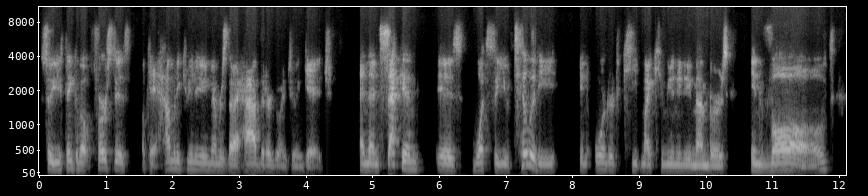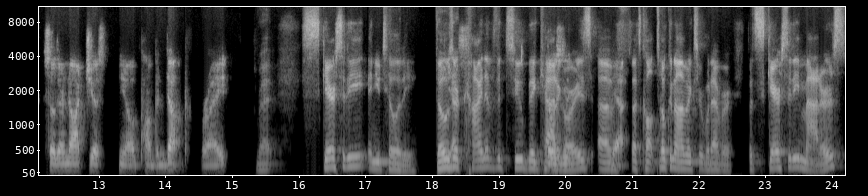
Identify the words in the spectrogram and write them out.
so you think about first is, okay, how many community members that I have that are going to engage? And then second is, what's the utility in order to keep my community members involved so they're not just, you know, pump and dump, right? Right. Scarcity and utility. Those yes. are kind of the two big categories are, of yeah. let's call it tokenomics or whatever. But scarcity matters.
